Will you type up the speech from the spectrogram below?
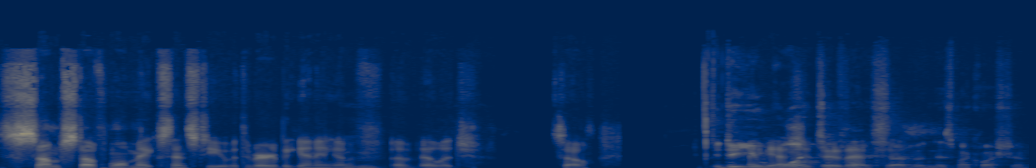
some stuff won't make sense to you at the very beginning of, Mhm. of Village. So Do you want to do play that too. Seven? Is my question.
